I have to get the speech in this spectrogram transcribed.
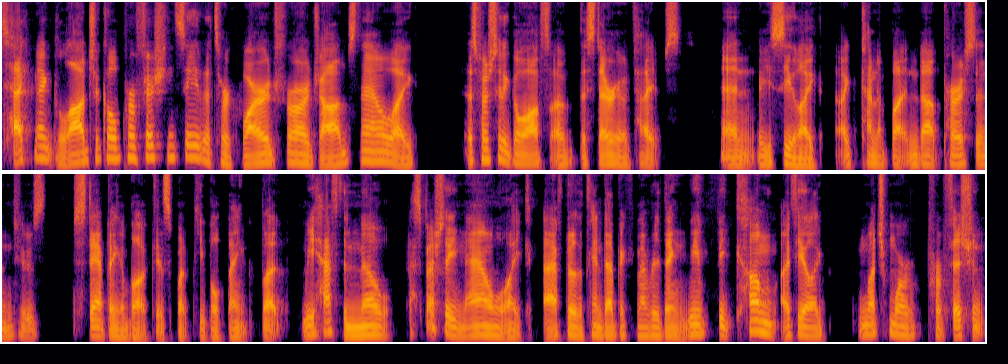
technological proficiency that's required for our jobs now, like especially to go off of the stereotypes. And you see like a kind of buttoned up person who's stamping a book is what people think. But we have to know, especially now, like after the pandemic and everything, we've become, I feel like, much more proficient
